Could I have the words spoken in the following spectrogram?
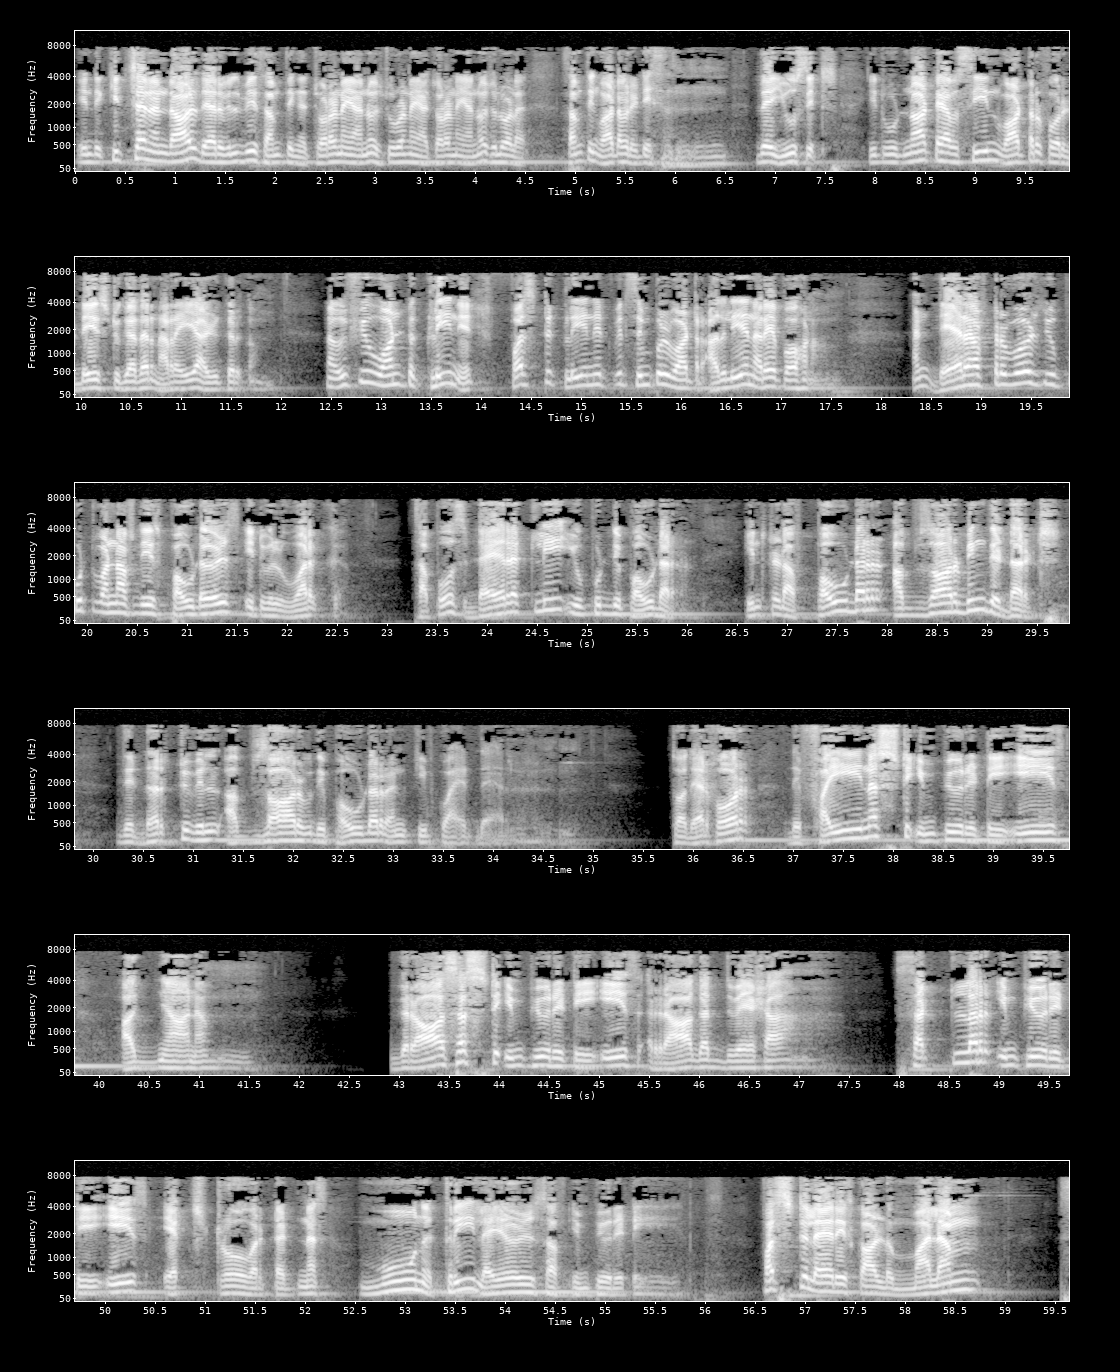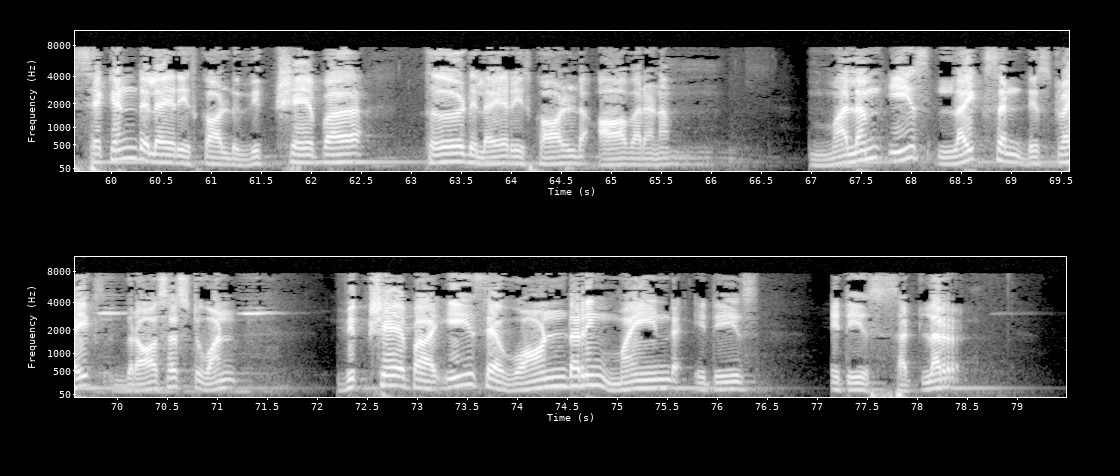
in the kitchen and all, there will be something, choranayano, churanaya, choranayano, chulola, something, whatever it is. they use it. It would not have seen water for days together, naraya alukarkam. Now, if you want to clean it, first clean it with simple water. Adliye naraya pohanam. And thereafterwards, you put one of these powders, it will work. Suppose directly you put the powder, instead of powder absorbing the dirt the dirt will absorb the powder and keep quiet there. So therefore, the finest impurity is ajnanam. Grossest impurity is ragadvesha. Subtler impurity is extrovertedness. Moon, three layers of impurity. First layer is called malam. Second layer is called vikshepa. Third layer is called avaranam. Malam is likes and dislikes, grossest one. Vikshepa is a wandering mind. It is, it is subtler.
